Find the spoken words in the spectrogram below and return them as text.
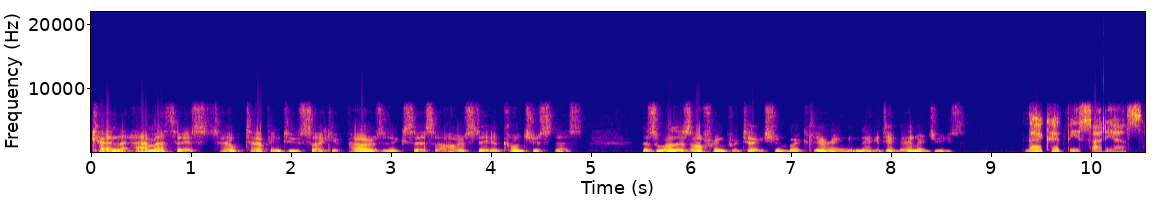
Can amethyst help tap into psychic powers and access a higher state of consciousness, as well as offering protection by clearing negative energies? That could be said, yes.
